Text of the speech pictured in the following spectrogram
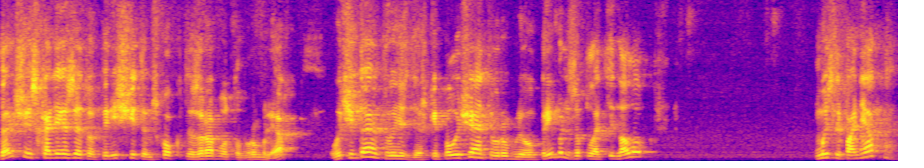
дальше, исходя из этого, пересчитываем, сколько ты заработал в рублях, вычитаем твои издержки, получаем твою рублевую прибыль, заплати налог. Мысль понятна?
